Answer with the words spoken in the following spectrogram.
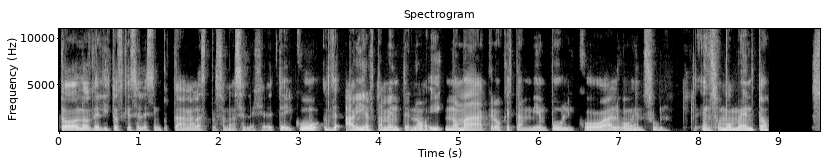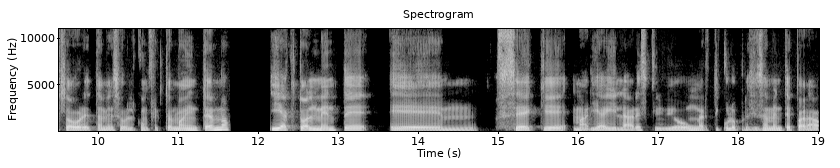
todos los delitos que se les imputaban a las personas LGBTIQ abiertamente, ¿no? Y Nómada creo que también publicó algo en su, en su momento sobre, también sobre el conflicto armado interno. Y actualmente em, sé que María Aguilar escribió un artículo precisamente para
